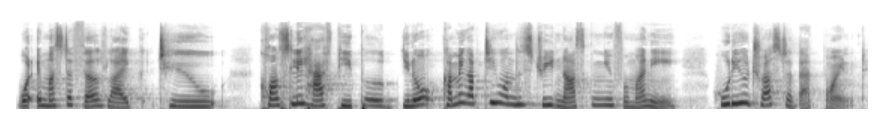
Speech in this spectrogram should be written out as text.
what it must have felt like to constantly have people, you know, coming up to you on the street and asking you for money. Who do you trust at that point?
